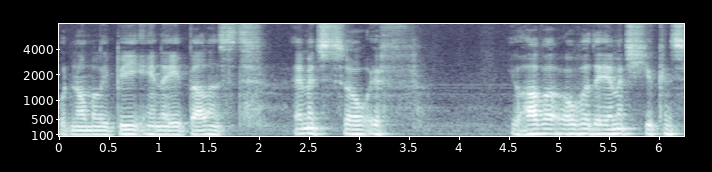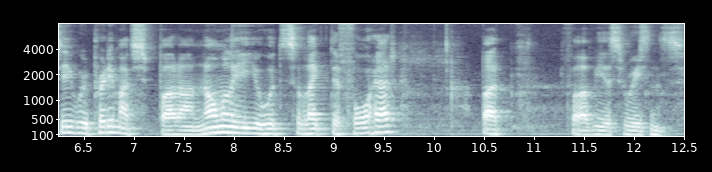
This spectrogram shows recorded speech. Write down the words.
would normally be in a balanced image. So if you hover over the image, you can see we're pretty much spot on. Normally you would select the forehead, but for obvious reasons,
